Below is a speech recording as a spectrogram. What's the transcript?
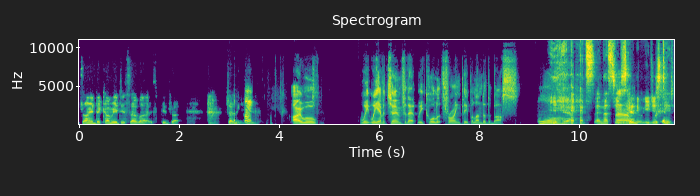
join the community server, SP Johnny. I will. We we have a term for that. We call it throwing people under the bus. Yeah. Yes, and that's Um, what you just did.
